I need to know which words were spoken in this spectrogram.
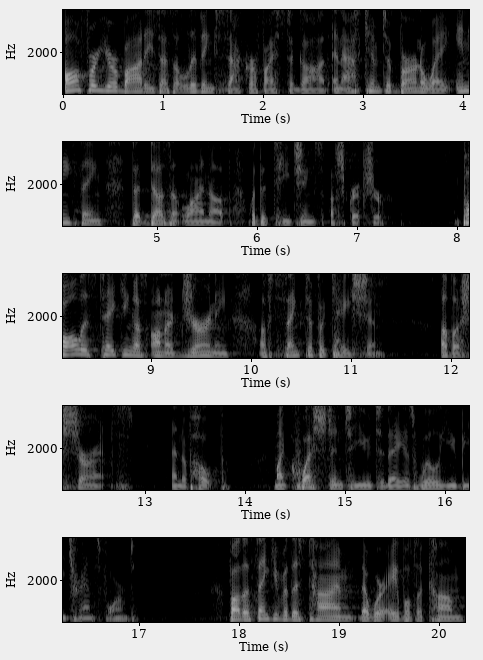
Offer your bodies as a living sacrifice to God and ask Him to burn away anything that doesn't line up with the teachings of Scripture. Paul is taking us on a journey of sanctification, of assurance, and of hope. My question to you today is Will you be transformed? Father, thank you for this time that we're able to come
